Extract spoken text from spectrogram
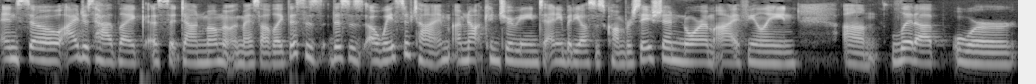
And so I just had like a sit down moment with myself. Like this is, this is a waste of time. I'm not contributing to anybody else's conversation, nor am I feeling um, lit up or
